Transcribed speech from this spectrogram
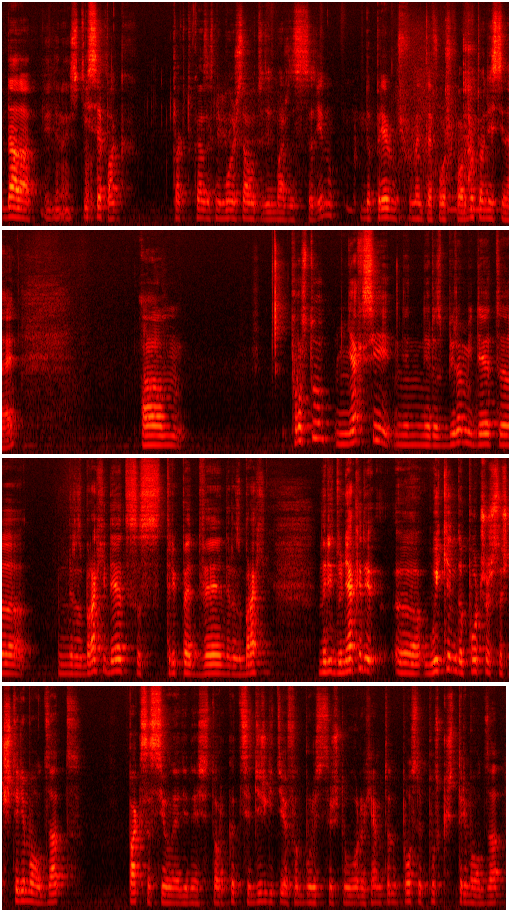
Да, да. 11 и все пак, както казах, не можеш само от един матч да се съди, но да приемем, че в момента е в лоша форма, той наистина е. Ам, просто някакси не, не разбирам идеята, не разбрах идеята с 3-5-2, не разбрах нали, до някъде уикенд да почваш с 4 отзад, пак с силна един шесторка, седиш ги тия футболисти срещу Уорхемптън, после пускаш трима отзад.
